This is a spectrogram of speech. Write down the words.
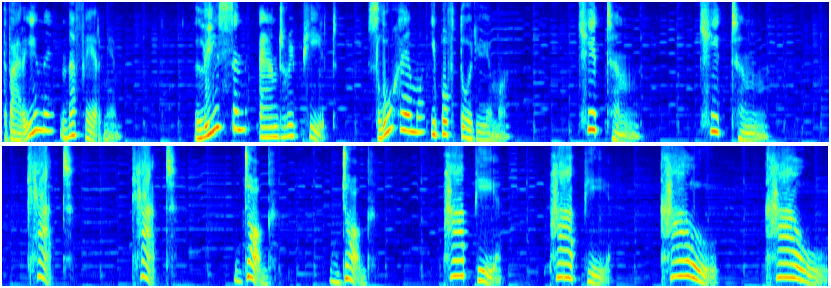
Тварини на фермі. Listen and repeat. Слухаємо і повторюємо. Kitten, kitten. Cat, cat. Dog, dog. Puppy, puppy. Cow, cow.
